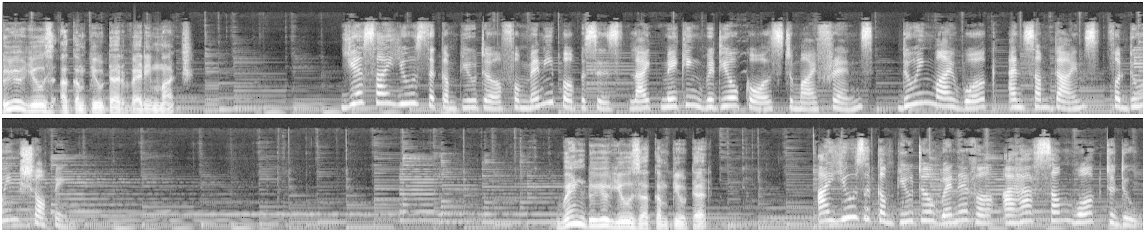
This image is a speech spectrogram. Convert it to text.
Do you use a computer very much? Yes, I use the computer for many purposes like making video calls to my friends, doing my work, and sometimes for doing shopping. When do you use a computer? I use a computer whenever I have some work to do.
